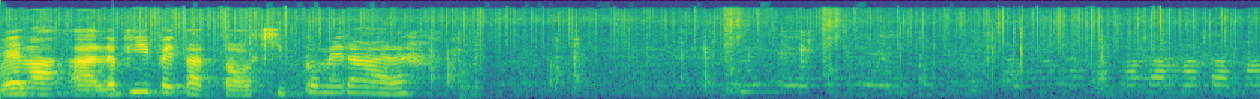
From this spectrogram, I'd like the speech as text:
เสียเวลาอะแล้วพี่ไปตัดต่อคลิปก็ไม่ได้นะมาตามมาตามมา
